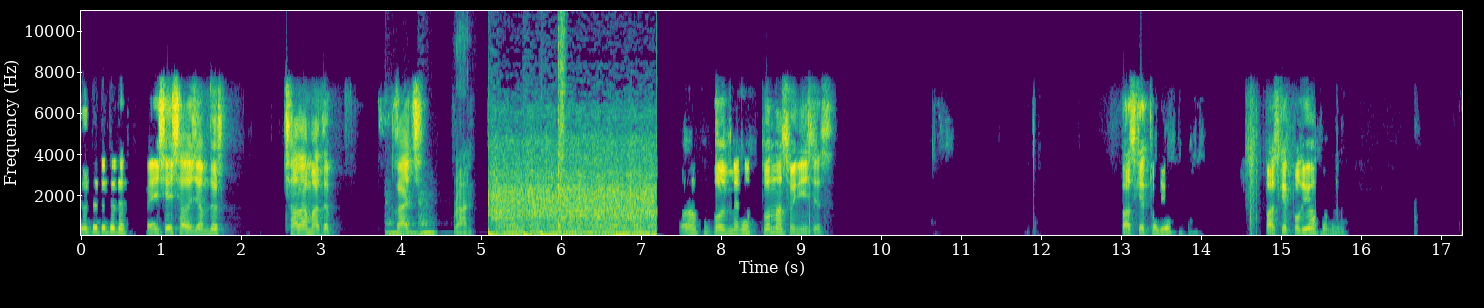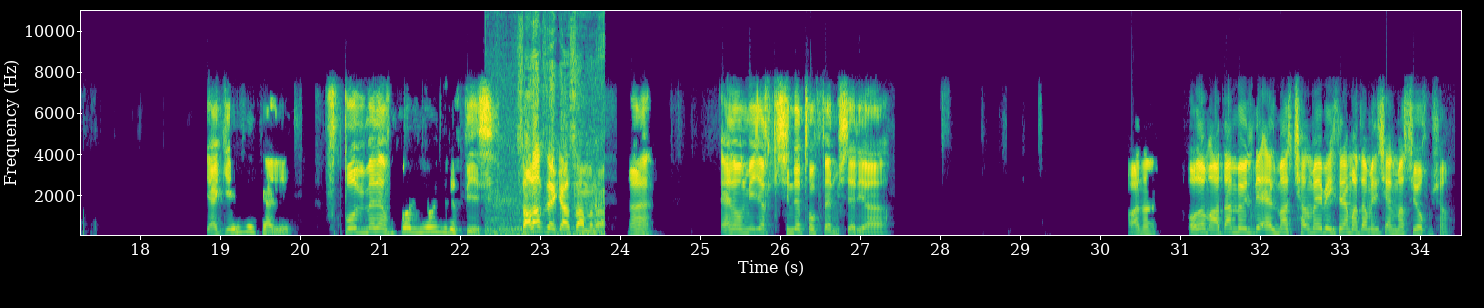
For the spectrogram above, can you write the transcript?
dur dur dur dur. Ben şey çalacağım dur. Çalamadım. Kaç. Run. Oğlum futbol bilmeden futbol nasıl oynayacağız? Basketbol yok mu? Bunun? Basketbol yok mu bunun? Ya geri zekalı. Futbol bilmeden futbol niye oynuyoruz biz? Salak zekası amına. Ha. En olmayacak kişinde top vermişler ya. Ana. Oğlum adam öldü elmas çalmayı bekleyen adamın hiç elması yokmuş ha.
